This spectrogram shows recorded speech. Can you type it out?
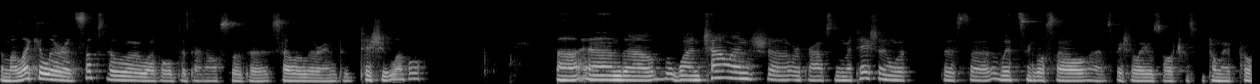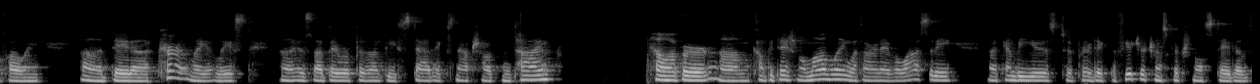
the molecular and subcellular level, but then also the cellular and the tissue level. Uh, and uh, one challenge uh, or perhaps limitation with this uh, with single cell and spatially resolved transcriptomic profiling uh, data currently at least uh, is that they represent these static snapshots in time. However, um, computational modeling with RNA velocity can be used to predict the future transcriptional state of,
